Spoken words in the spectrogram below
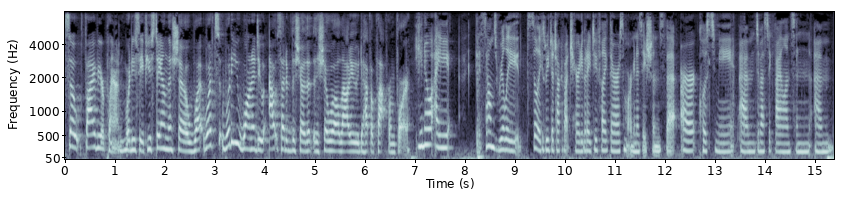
so five year plan. What do you see? If you stay on the show, what what's what do you want to do outside of the show that the show will allow you to have a platform for? You know, I it sounds really silly because we did talk about charity, but I do feel like there are some organizations that are close to me. Um, domestic violence and um,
